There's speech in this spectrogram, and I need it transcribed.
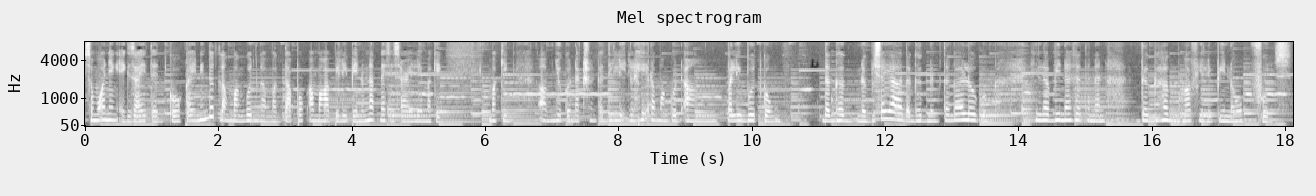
So mo aning excited ko. Kay nindot lang manggod nga magtapok ang mga Pilipino. Not necessarily makig makig um, new connection ka. Dili lahi ra manggod ang palibot kong daghag nagbisaya daghag nagtagalog ug hilabi na sa tanan daghag mga Filipino foods.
